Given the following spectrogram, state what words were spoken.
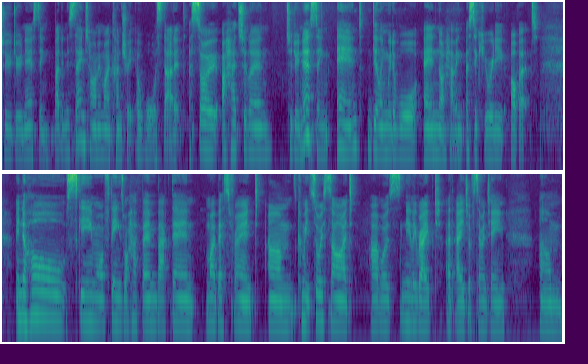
to do nursing, but in the same time in my country, a war started. So I had to learn to do nursing and dealing with a war and not having a security of it. in the whole scheme of things, what happened back then, my best friend um, committed suicide. I was nearly raped at the age of 17. Um,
